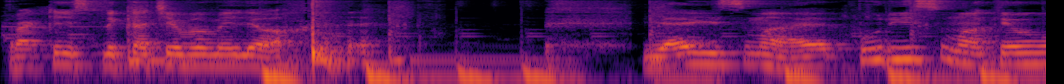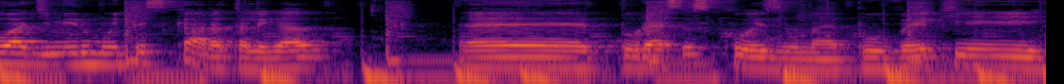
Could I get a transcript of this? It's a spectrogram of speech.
Pra que explicativa melhor? e é isso, mano. É por isso, mano, que eu admiro muito esse cara, tá ligado? É por essas coisas, né? Por ver que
